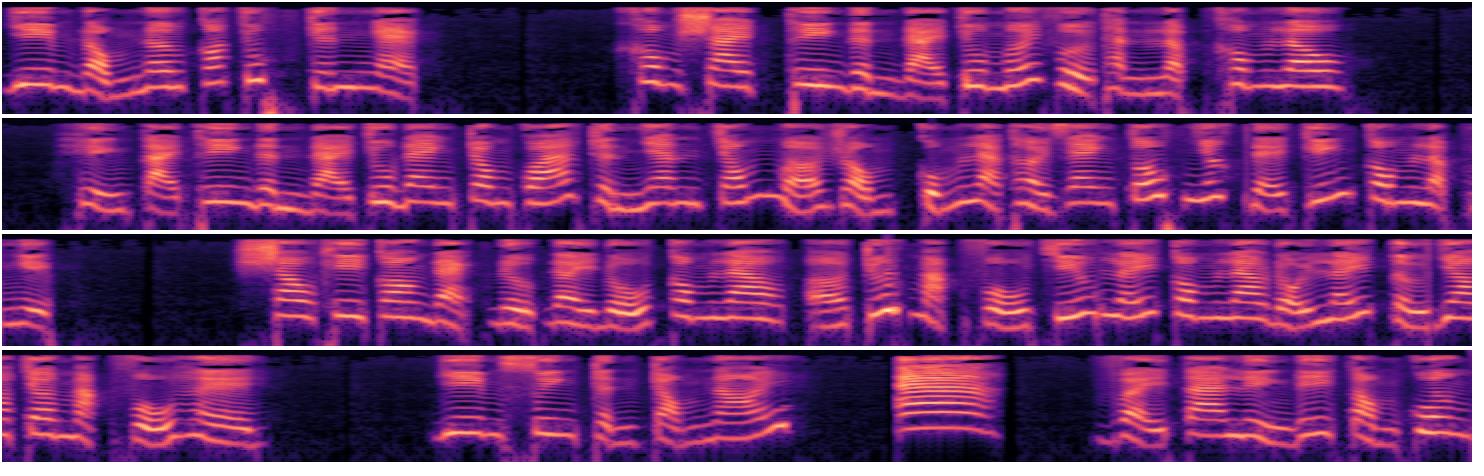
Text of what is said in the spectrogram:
Diêm động nơn có chút kinh ngạc. Không sai, thiên đình đại chu mới vừa thành lập không lâu. Hiện tại thiên đình đại chu đang trong quá trình nhanh chóng mở rộng cũng là thời gian tốt nhất để kiến công lập nghiệp. Sau khi con đạt được đầy đủ công lao, ở trước mặt Vũ Chiếu lấy công lao đổi lấy tự do cho mặt Vũ Hề. Diêm Xuyên trịnh trọng nói, a vậy ta liền đi tổng quân.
